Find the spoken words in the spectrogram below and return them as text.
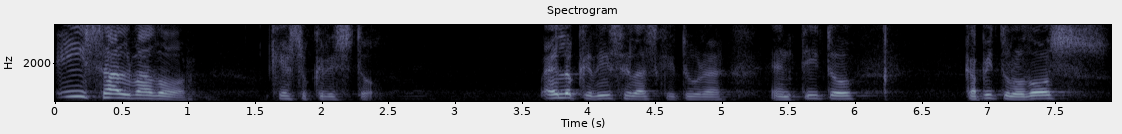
y Salvador, Jesucristo. Es lo que dice la escritura en Tito capítulo 2,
